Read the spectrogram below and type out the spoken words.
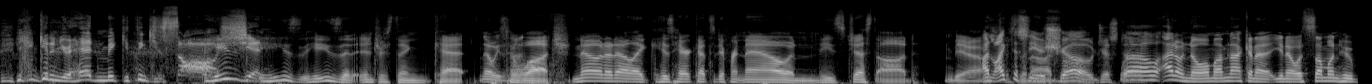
he can get in your head and make you think you saw he's shit. he's he's an interesting cat. No, he's to not. watch. No, no, no. Like his haircut's different now, and he's just odd. Yeah, I'd like to see an a oddball. show. Just uh, Well, I don't know him. I'm not gonna, you know, as someone who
